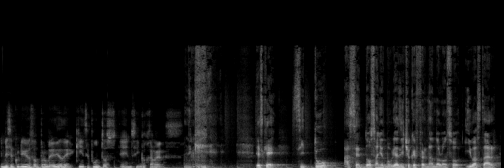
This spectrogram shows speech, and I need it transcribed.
en ese curioso promedio de 15 puntos en 5 carreras. Es que si tú hace dos años me hubieras dicho que Fernando Alonso iba a estar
